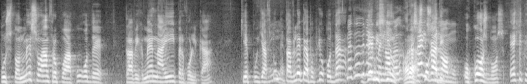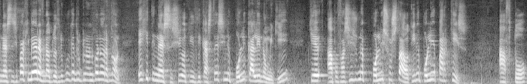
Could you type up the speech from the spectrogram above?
που στον μέσο άνθρωπο ακούγονται τραβηγμένα ή υπερβολικά και που γι' αυτό που τα βλέπει από πιο κοντά Μα εδώ δεν δεν έχουμε ισχύουν. νόμο, εδώ έχουμε Να σας πω κατάληψη κάτι. του νόμου. Ο κόσμος έχει την αίσθηση, υπάρχει μια έρευνα του Εθνικού Κέντρου Κοινωνικών Ερευνών, έχει την αίσθηση ότι οι δικαστές είναι πολύ καλοί νομικοί και αποφασίζουν πολύ σωστά, ότι είναι πολύ επαρκείς. Αυτό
